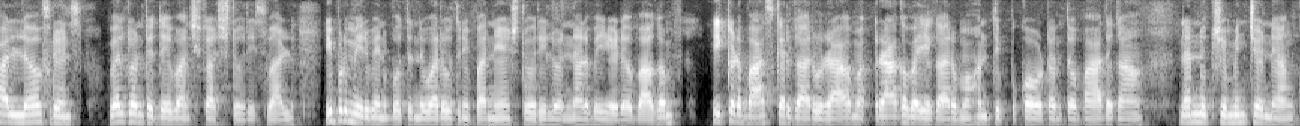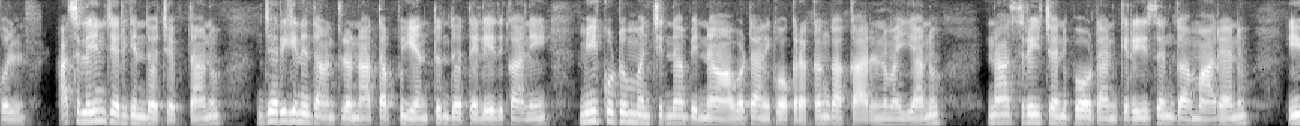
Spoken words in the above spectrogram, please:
Hello friends welcome to Devanshika stories world. ఇప్పుడు మీరు వినబోతుంది వరుదిని పన్య స్టోరీలో నలభై ఏడో భాగం. ఇక్కడ భాస్కర్ గారు రామ రాఘవయ్య గారు మొహం తిప్పుకోవడంతో బాధగా నన్ను క్షమించండి అంకుల్ అసలేం జరిగిందో చెప్తాను. జరిగిన దాంట్లో నా తప్పు ఎంతుందో తెలియదు కానీ మీ కుటుంబం చిన్న భిన్న అవ్వటానికి ఒక రకంగా కారణమయ్యాను. నా స్త్రీ చనిపోవటానికి రీజన్గా మారాను. ఈ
